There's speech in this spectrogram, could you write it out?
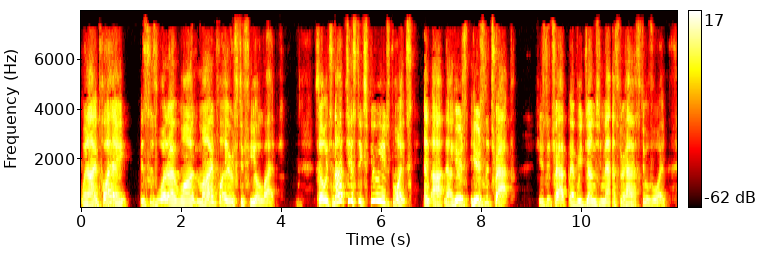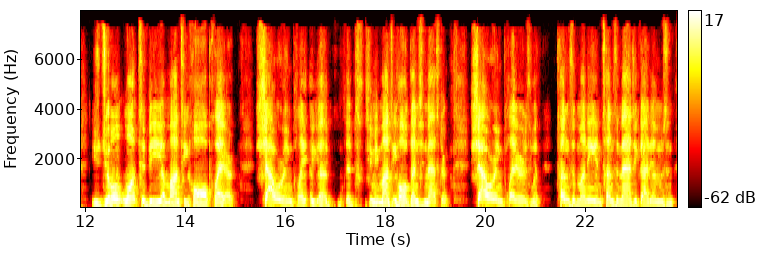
when I play, this is what I want my players to feel like. So it's not just experience points. And ah, now here's here's the trap. Here's the trap every dungeon master has to avoid. You don't want to be a Monty Hall player showering play, uh, excuse me, Monty Hall Dungeon Master, showering players with tons of money and tons of magic items and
